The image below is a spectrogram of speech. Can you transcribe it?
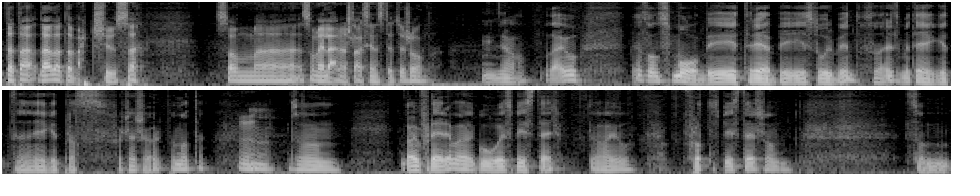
dette, det er jo dette vertshuset som, eh, som vel er en slags institusjon. Ja. Det er jo en sånn småby i treby i storbyen, så det er liksom et eget, eh, eget plass for seg sjøl, på en måte. Mm. Mm. Så det er jo flere gode spisesteder. Du har jo flotte spisesteder som som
